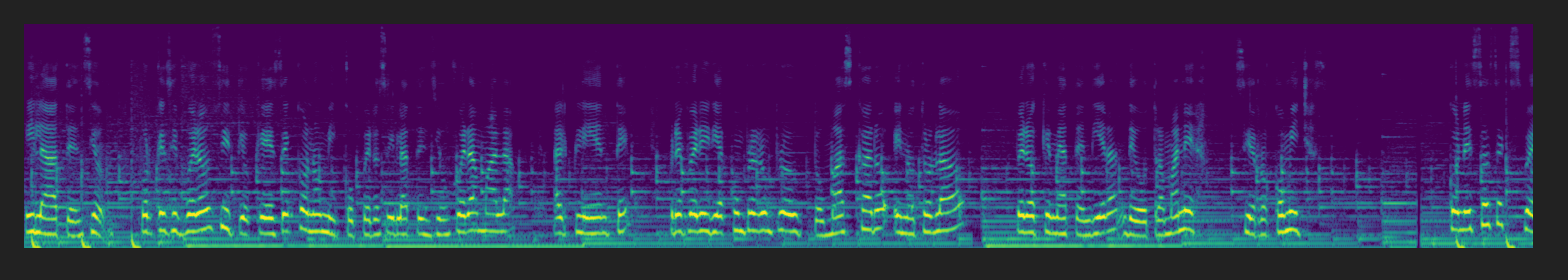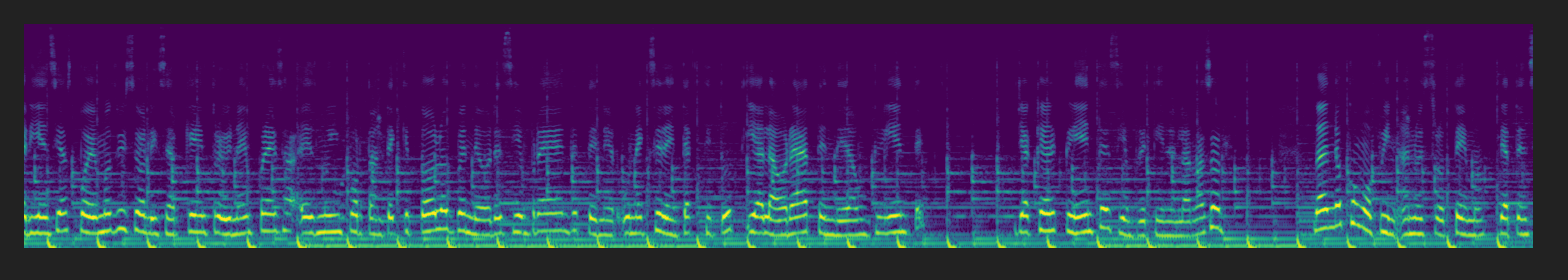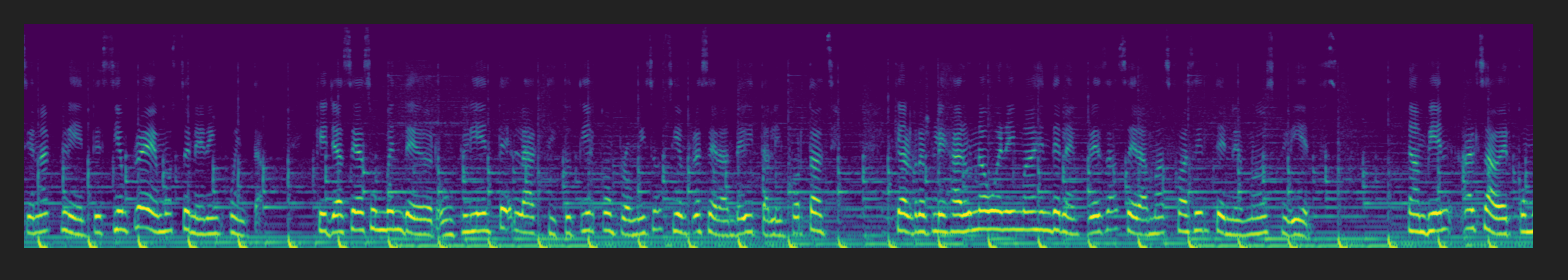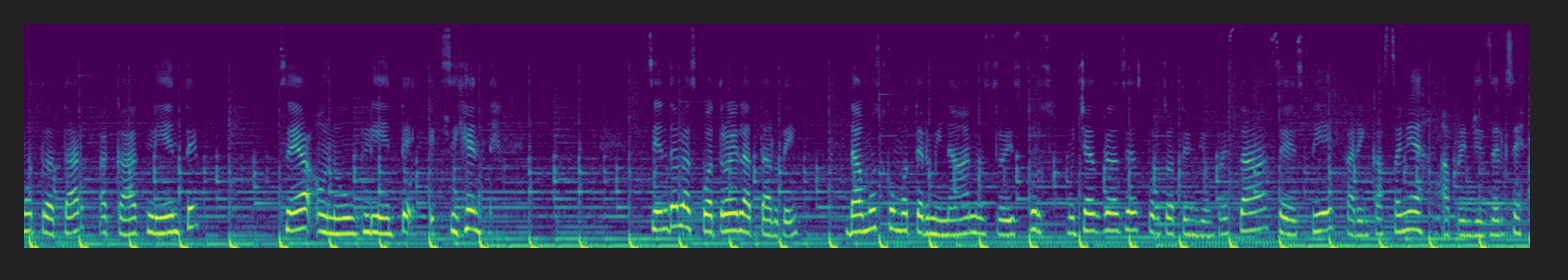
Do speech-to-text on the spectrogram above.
y la atención. Porque si fuera un sitio que es económico, pero si la atención fuera mala al cliente, preferiría comprar un producto más caro en otro lado, pero que me atendieran de otra manera. Cierro comillas. Con estas experiencias podemos visualizar que dentro de una empresa es muy importante que todos los vendedores siempre deben de tener una excelente actitud y a la hora de atender a un cliente ya que el cliente siempre tiene la razón. Dando como fin a nuestro tema de atención al cliente, siempre debemos tener en cuenta que ya seas un vendedor o un cliente, la actitud y el compromiso siempre serán de vital importancia, que al reflejar una buena imagen de la empresa será más fácil tener nuevos clientes. También al saber cómo tratar a cada cliente, sea o no un cliente exigente. Siendo las 4 de la tarde, Damos como terminada nuestro discurso. Muchas gracias por su atención prestada. Se despide Karen Castañeda, aprendiz del C.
